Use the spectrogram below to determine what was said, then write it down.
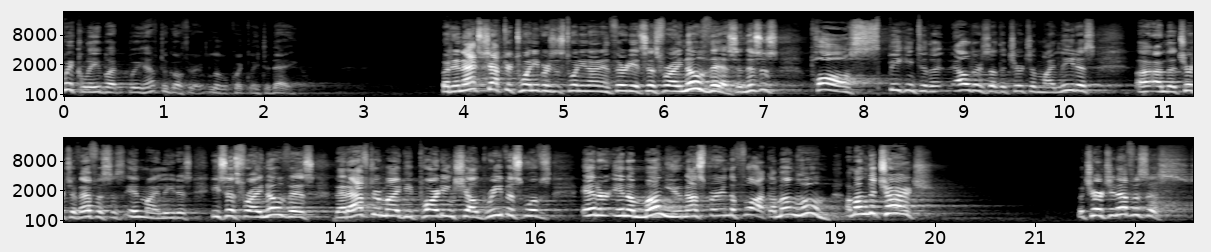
quickly, but we have to go through it a little quickly today. But in Acts chapter 20, verses 29 and 30, it says, For I know this, and this is Paul speaking to the elders of the church of Miletus, uh, and the church of Ephesus in Miletus. He says, For I know this, that after my departing shall grievous wolves enter in among you, not sparing the flock. Among whom? Among the church. The church in Ephesus.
